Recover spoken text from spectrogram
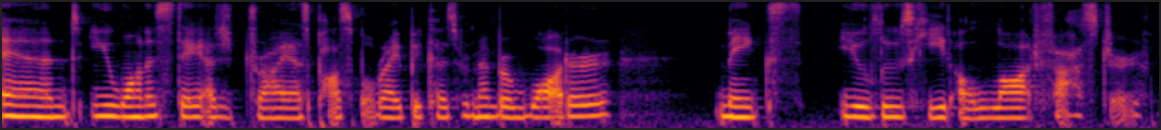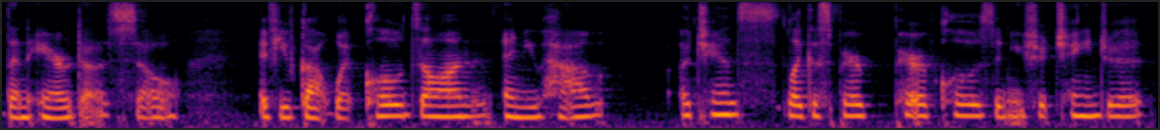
And you want to stay as dry as possible, right? Because remember, water makes you lose heat a lot faster than air does. So if you've got wet clothes on and you have a chance, like a spare pair of clothes, then you should change it.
